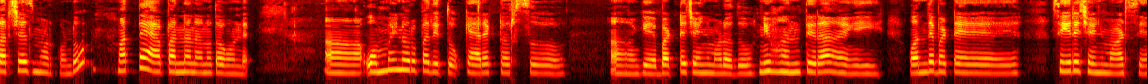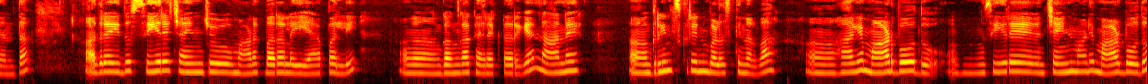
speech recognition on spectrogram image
ಪರ್ಚೇಸ್ ಮಾಡಿಕೊಂಡು ಮತ್ತೆ ಆ್ಯಪನ್ನು ನಾನು ತಗೊಂಡೆ. ಒಂಬೈನೂರು ರೂಪಾಯಿದಿತ್ತು ಕ್ಯಾರೆಕ್ಟರ್ಸ್ ಹಾಗೆ ಬಟ್ಟೆ ಚೇಂಜ್ ಮಾಡೋದು. ನೀವು ಅಂತೀರಾ, ಈ ಒಂದೇ ಬಟ್ಟೆ ಸೀರೆ ಚೇಂಜ್ ಮಾಡಿಸಿ ಅಂತ. ಆದರೆ ಇದು ಸೀರೆ ಚೇಂಜು ಮಾಡೋಕ್ಕೆ ಬರಲ್ಲ ಈ ಆ್ಯಪಲ್ಲಿ ಗಂಗಾ ಕ್ಯಾರೆಕ್ಟರ್ಗೆ ನಾನೇ ಗ್ರೀನ್ ಸ್ಕ್ರೀನ್ ಬಳಸ್ತೀನಲ್ವಾ? ಹಾಗೆ ಮಾಡ್ಬೋದು. ಸೀರೆ ಚೇಂಜ್ ಮಾಡಿ ಮಾಡ್ಬೋದು.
